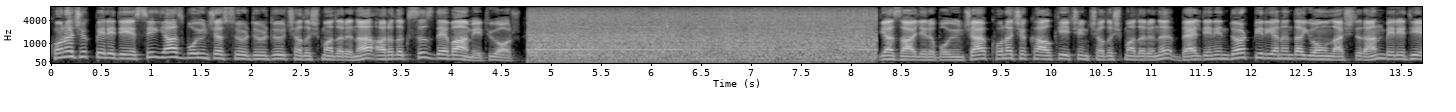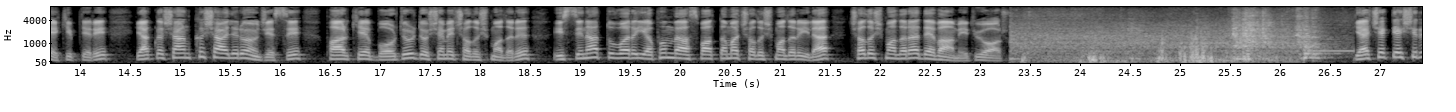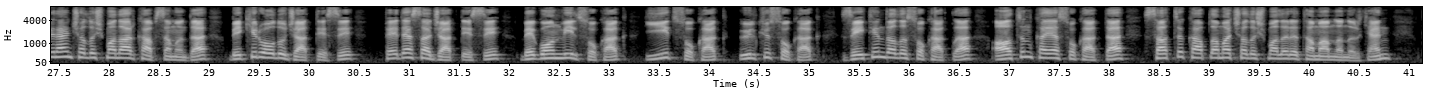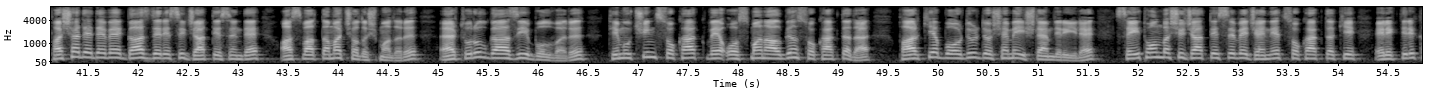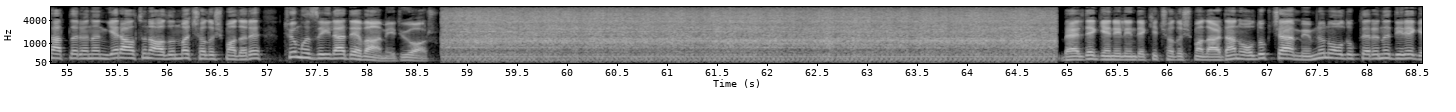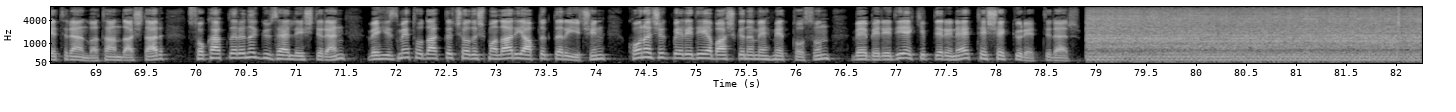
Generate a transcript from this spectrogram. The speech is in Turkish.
Konacık Belediyesi yaz boyunca sürdürdüğü çalışmalarına aralıksız devam ediyor. Yaz ayları boyunca Konacık halkı için çalışmalarını beldenin dört bir yanında yoğunlaştıran belediye ekipleri, yaklaşan kış ayları öncesi parke, bordür döşeme çalışmaları, istinat duvarı yapım ve asfaltlama çalışmalarıyla çalışmalara devam ediyor. Gerçekleştirilen çalışmalar kapsamında Bekiroğlu Caddesi, Pedesa Caddesi, Begonvil Sokak, Yiğit Sokak, Ülkü Sokak, Zeytin Dalı Sokak'la Altınkaya Sokak'ta sattı kaplama çalışmaları tamamlanırken, Paşadede ve Gazderesi Caddesi'nde asfaltlama çalışmaları, Ertuğrul Gazi Bulvarı, Timuçin Sokak ve Osman Algın Sokak'ta da parke bordür döşeme işlemleriyle Seyit Onbaşı Caddesi ve Cennet Sokak'taki elektrik hatlarının yer altına alınma çalışmaları tüm hızıyla devam ediyor. Belde genelindeki çalışmalardan oldukça memnun olduklarını dile getiren vatandaşlar, sokaklarını güzelleştiren ve hizmet odaklı çalışmalar yaptıkları için Konacık Belediye Başkanı Mehmet Tosun ve belediye ekiplerine teşekkür ettiler.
